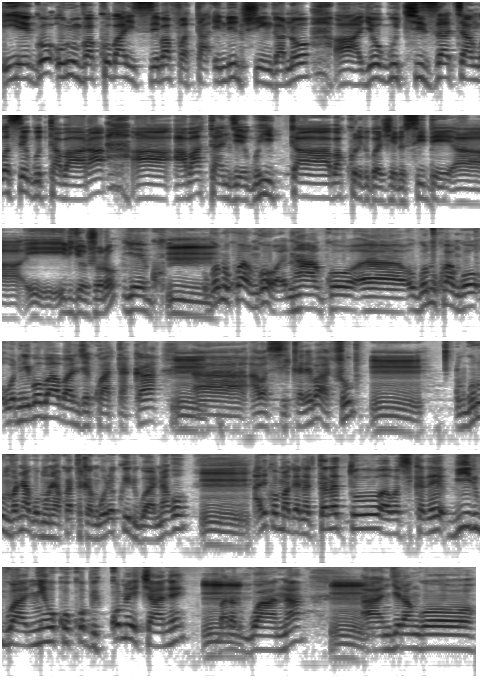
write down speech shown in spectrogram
Yego urumva ko bahise bafata indi nshingano ah, yo gukiza cyangwa se gutabara ah, abatangiye guhita bakorerwa jenoside ah, iryo joro? Yego. Ubwo ni ukuvuga ngo ntabwo ubwo ni ukuvuga ngo nibo babanje kwataka ah, abasirikare bacu. Mm, ubwo urumva ntabwo umuntu yakwataka ngo ure kwirwanaho. Mm, ariko magana atandatu abasirikare birwanyeho koko bikomeye cyane bararwana. Ah, ngira ngo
